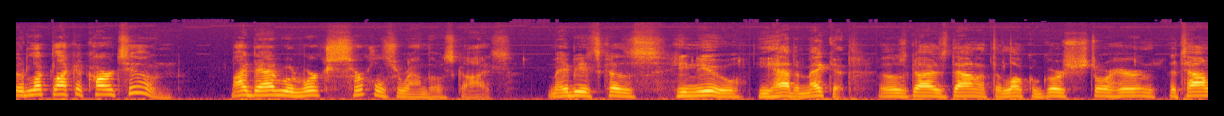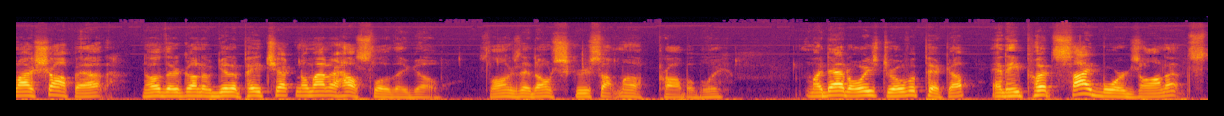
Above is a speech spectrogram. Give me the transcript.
it would look like a cartoon. My dad would work circles around those guys. Maybe it's because he knew he had to make it. Those guys down at the local grocery store here in the town I shop at know they're going to get a paycheck no matter how slow they go. As long as they don't screw something up, probably my dad always drove a pickup and he put sideboards on it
